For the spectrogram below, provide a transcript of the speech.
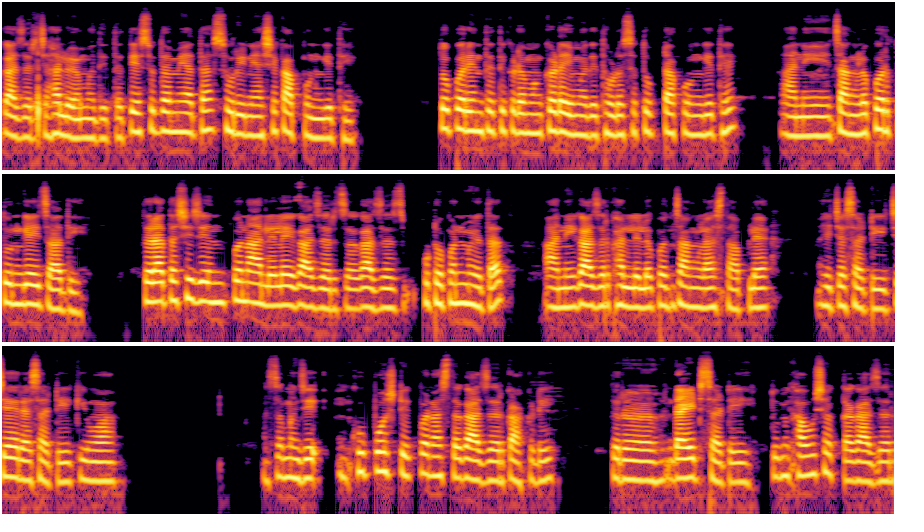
गाजरच्या हलव्यामध्ये तर ते सुद्धा मी आता सुरीने असे कापून घेते. तोपर्यंत तिकडं मग कढईमध्ये थोडंसं तूप टाकून घेते आणि चांगलं परतून घ्यायचं आधी. तर आता शिजेन पण आलेलं आहे गाजरचं. गाजर कुठं पण मिळतात आणि गाजर खाल्लेलं पण चांगलं असतं आपल्या ह्याच्यासाठी चेहऱ्यासाठी किंवा असं म्हणजे खूप पौष्टिक पण असतं गाजर काकडी. तर डाएटसाठी तुम्ही खाऊ शकता गाजर.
